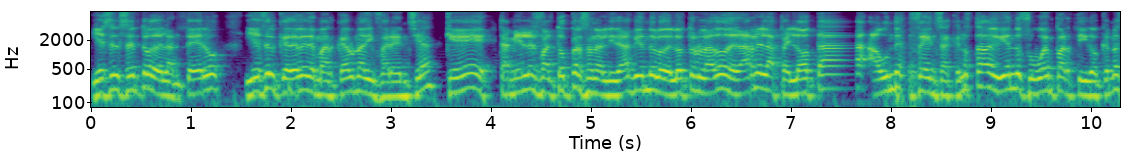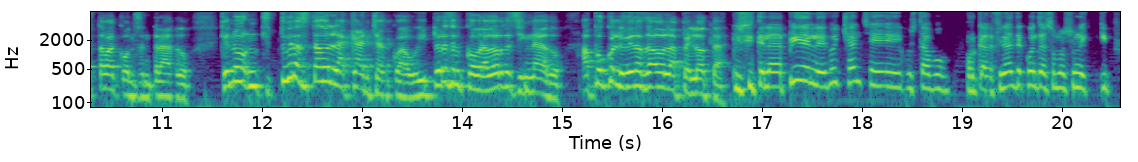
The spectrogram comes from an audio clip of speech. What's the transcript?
y es el centro delantero y es el que debe de marcar una diferencia, que también les faltó personalidad viéndolo del otro lado de darle la pelota a un defensa que no estaba viviendo su buen partido, que no estaba concentrado, que no, tú hubieras estado en la cancha, Cuau, y tú eres el cobrador designado ¿A poco le hubieras dado la pelota? Pues si te la pide, le doy chance, Gustavo, porque al final de cuentas somos un equipo.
